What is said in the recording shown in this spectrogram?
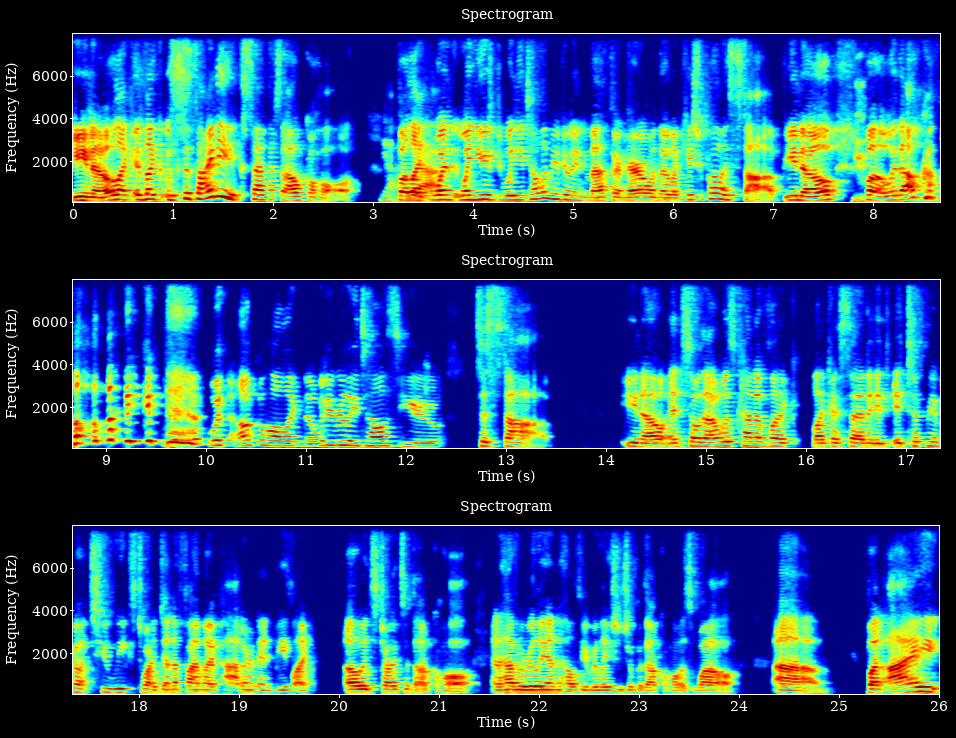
You know, like like society accepts alcohol. Yeah. But like Yeah. when when you when you tell them you're doing meth or heroin, they're like, you should probably stop, you know. But with alcohol, like, with alcohol, like nobody really tells you to stop, you know. And so that was kind of like like I said, it, it took me about two weeks to identify my pattern and be like, oh, it starts with alcohol, and I have a really unhealthy relationship with alcohol as well. Um, but I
